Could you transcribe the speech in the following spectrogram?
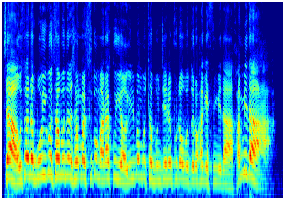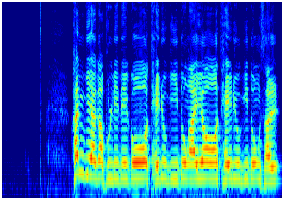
자, 우선은 모의고사 분들은 정말 수고 많았고요. 1번부터 문제를 풀어보도록 하겠습니다. 갑니다. 판기야가 분리되고 대륙이 이동하여 대륙 이동설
